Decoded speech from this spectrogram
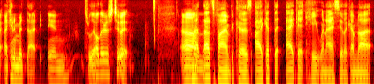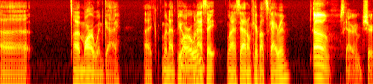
I, I can admit that, and that's really all there is to it. Um, that's fine because I get the I get hate when I say like I'm not a, a Marwin guy. Like when I pe- when I say when I say I don't care about Skyrim. oh, Skyrim, sure,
